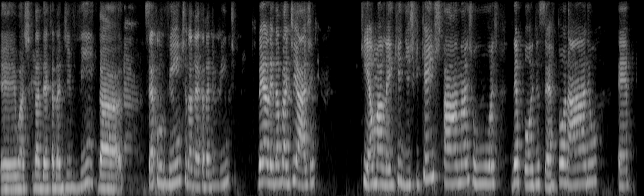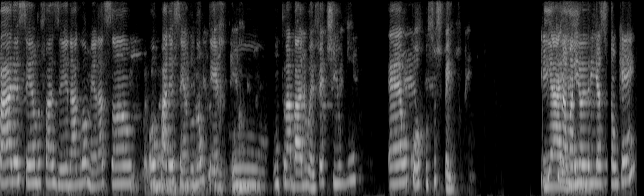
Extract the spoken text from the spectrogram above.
é, eu acho que da década de 20, da século 20, da década de 20, vem a lei da vadiagem, que é uma lei que diz que quem está nas ruas depois de certo horário é, parecendo fazer aglomeração ou parecendo não ter um, um trabalho efetivo, é um corpo suspeito. E, e aí, na maioria são quem?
